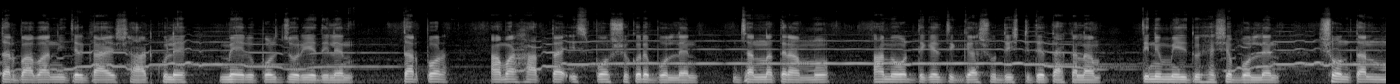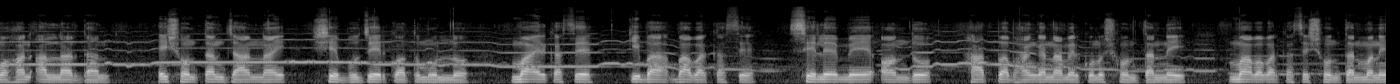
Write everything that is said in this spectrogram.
তার বাবা নিজের গায়ের শার্ট খুলে মেয়ের উপর জড়িয়ে দিলেন। তারপর আমার হাতটা স্পর্শ করে বললেন, জান্নাতের আম্মু, আমি ওর দিকে জিজ্ঞাসু দৃষ্টিতে তাকালাম। তিনি মৃদু হেসে বললেন, সন্তান মহান আল্লাহর দান। এই সন্তান যার নাই সে বুঝে এর কত মূল্য, মায়ের কাছে কিবা বাবার কাছে। ছেলে, মেয়ে, অন্ধ, হাত পা ভাঙ্গা নামের কোনো সন্তান নেই। মা বাবার কাছে সন্তান মানে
